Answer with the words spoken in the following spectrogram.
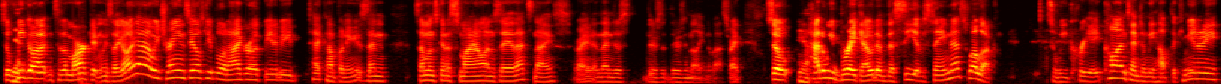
So if yeah. we go out into the market and we say, "Oh yeah, we train salespeople at high growth B two B tech companies," then someone's going to smile and say, "That's nice," right? And then just there's a, there's a million of us, right? So yeah. how do we break out of the sea of sameness? Well, look, so we create content and we help the community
